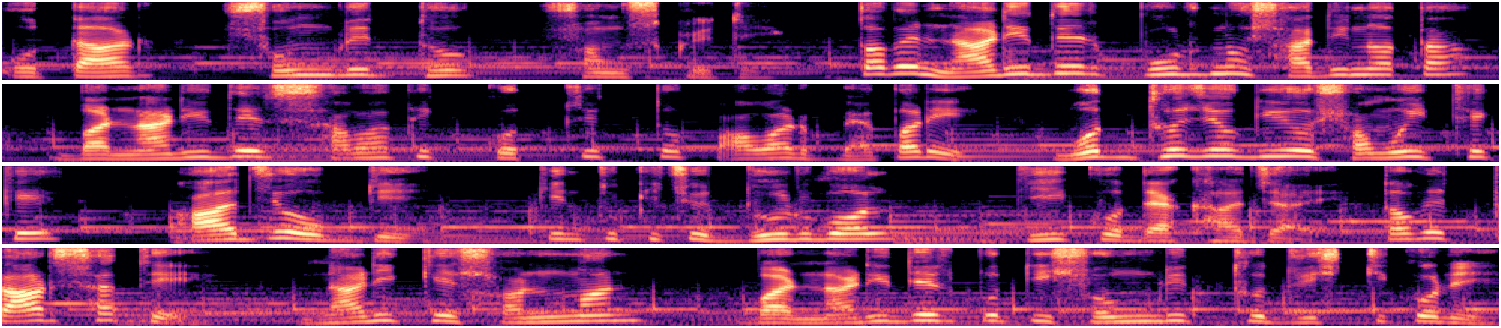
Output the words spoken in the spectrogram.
ও তার সমৃদ্ধ সংস্কৃতি। তবে নারীদের পূর্ণ স্বাধীনতা বা নারীদের স্বাভাবিক কর্তৃত্ব পাওয়ার ব্যাপারে মধ্যযুগীয় সময় থেকে আজও অবধি কিন্তু কিছু দুর্বল দিকও দেখা যায়। তবে তার সাথে নারীকে সম্মান বা নারীদের প্রতি সমৃদ্ধ দৃষ্টিকোণে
